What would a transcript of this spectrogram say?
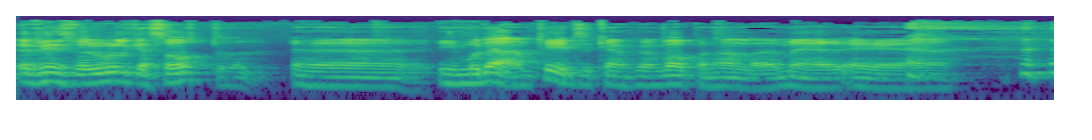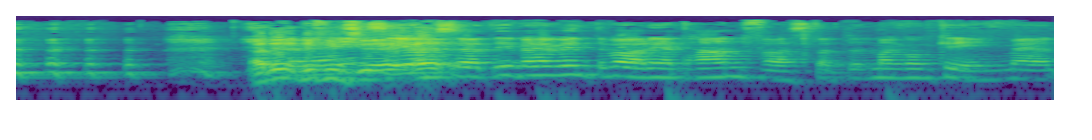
det finns väl olika sorter. Eh, I modern tid så kanske en vapenhandlare mer är... Ja, det, det finns ju... också att det behöver inte vara rent handfast att man går omkring med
